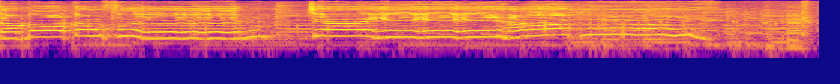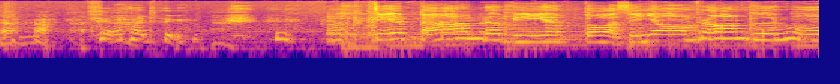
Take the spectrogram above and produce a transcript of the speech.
ก็บ่ต้องฝืนใจหัก เจ็บตามระเบียบก็สิยอมพร้อมคืนหั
